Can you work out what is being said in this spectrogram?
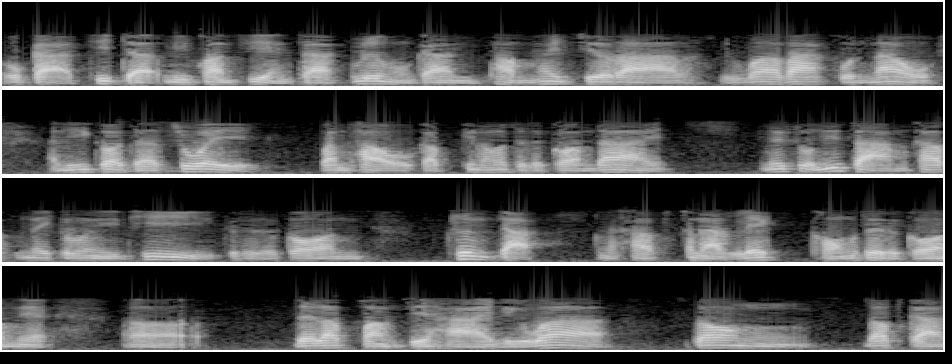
โอกาสที่จะมีความเสี่ยงจากเรื่องของการทำให้เชื้อรา หรือว่ารากคนเน่า อันนี้ก็จะช่วยบรรเทากับพี่น้องเกษตรกรได้ ในส่วนที่สามครับ ในกรณีที่เกษตรกรเครื่องจักรนะครับ ขนาดเล็กของเกษตรกรเนี่ยได้รับความเสียหายหรือว่าต้อง รับการ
